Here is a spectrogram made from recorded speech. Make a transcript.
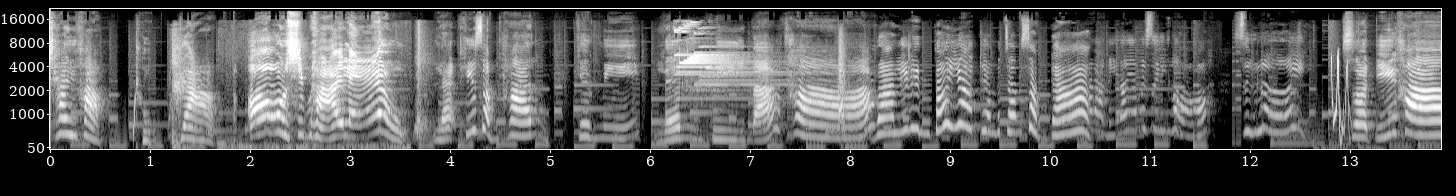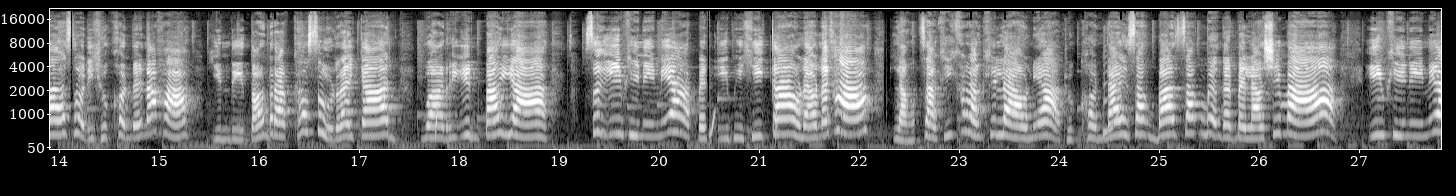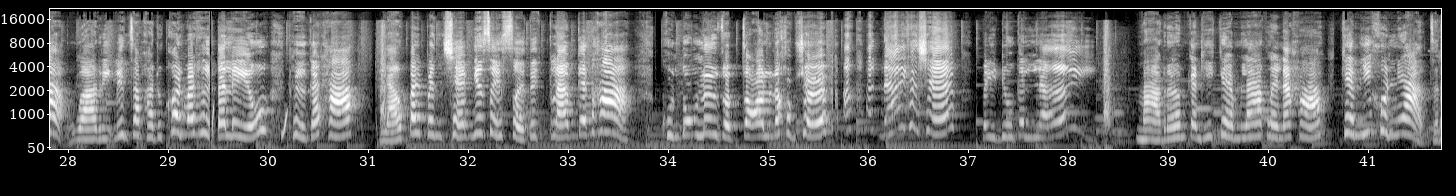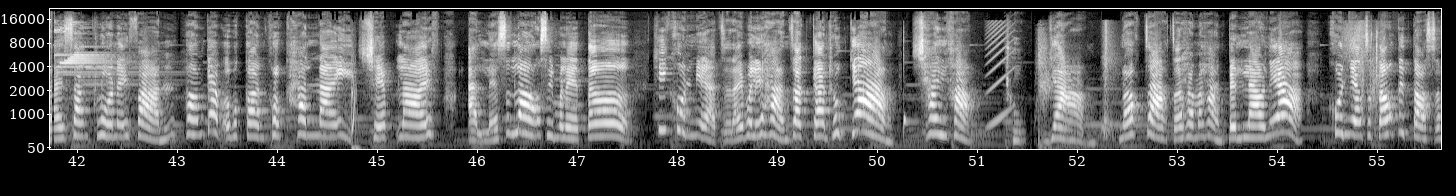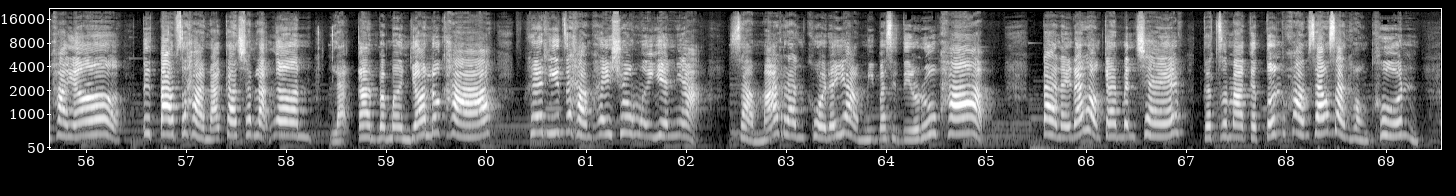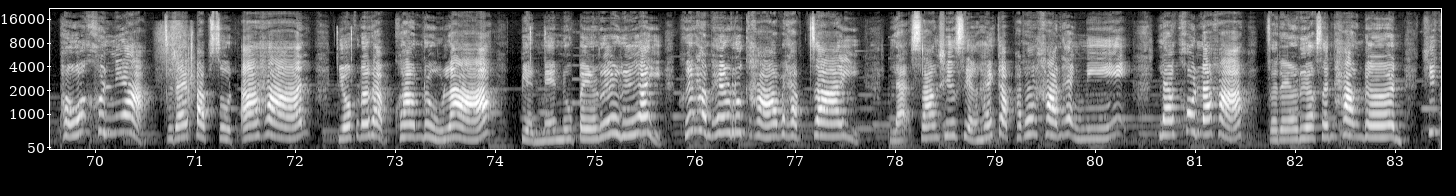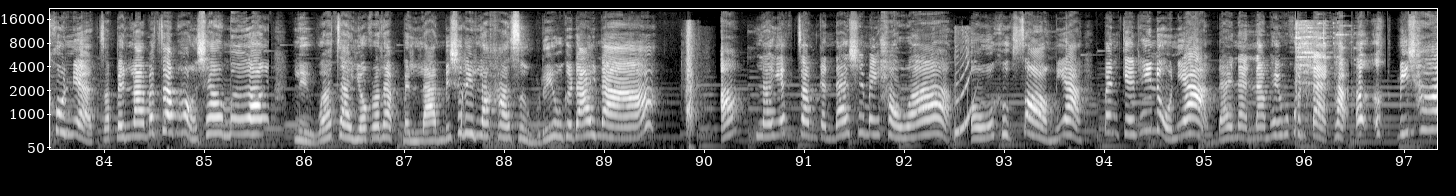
ใช่ค่ะ ทุกอย่างอ้าวชิบหายแล้ว และที่สำคัญ เกมนี้เล่นฟรีนะคะวาลิลินป้ายาเกมประจำสัปดาห์อันนี้น่ายังไม่ซื้อหรอ ซื้อเลย สวัสดีค่ะ สวัสดีทุกคนด้วยนะคะ ยินดีต้อนรับเข้าสู่รายการ วาริอินป้ายาซึ่ง EP นี้เนี่ย เป็น EP ที่ 9 แล้วนะคะ หลังจากที่ครั้งที่แล้วเนี่ย ทุกคนได้สร้างบ้านสร้างเมืองกันไปแล้วใช่ไหม EP นี้เนี่ยวาริลินจะพาทุกคนมาถือตะหลิว ถือกระทะ แล้วไปเป็นเชฟยืนสวยๆติดแกลมกันค่ะ คุณต้องรีบจัดจานเลยนะครับเชฟอะอะได้ค่ะเชฟ ไปดูกันเลย มาเริ่มกันที่เกมแรกเลยนะคะ เกมที่คุณเนี่ยจะได้สร้างครัวในฝัน พร้อมกับอุปกรณ์ครบครันในเชฟไลฟ์อัดเลสลองซิมูเลเตอร์ ที่คุณเนี่ยจะได้บริหารจัดการทุกอย่าง ใช่ค่ะ ทุกอย่าง นอกจากจะทำอาหารเป็นแล้วเนี่ย คุณยังจะต้องติดต่อซัพพลายเออร์ ติดตามสถานะการชำระเงิน และการประเมินยอดลูกค้า เพื่อที่จะทำให้ช่วงมื้อเย็นเนี่ย สามารถรันครัวได้อย่างมีประสิทธิรูปภาพ แต่ในด้านของการเป็นเชฟ ก็จะมากระตุ้นความสร้างสรรค์ของคุณ เพราะว่าคุณเนี่ยจะได้ปรับสูตรอาหาร ยกระดับความหรูหรา เปลี่ยนเมนูไปเรื่อยๆ เพื่อทำให้ลูกค้าประทับใจ และสร้างชื่อเสียงให้กับพัฒนาคารแห่งนี้ และคุณนะคะจะได้เลือกเส้นทางเดิน ที่คุณเนี่ยจะเป็นร้านประจำของชาวเมือง หรือว่าจะยกระดับเป็นร้านมิชลินราคาสูงริ้วก็ได้นะ แล้วยังจำกันได้ใช่ไหมคะว่าโอเวอร์คุกสองเนี่ย เป็นเกมที่หนูเนี่ย ได้แนะนำให้พวกคุณแตกค่ะ เออเออไม่ใช่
